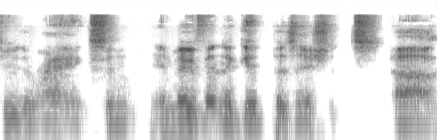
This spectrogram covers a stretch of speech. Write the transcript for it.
through the ranks and and move into good positions. Uh,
